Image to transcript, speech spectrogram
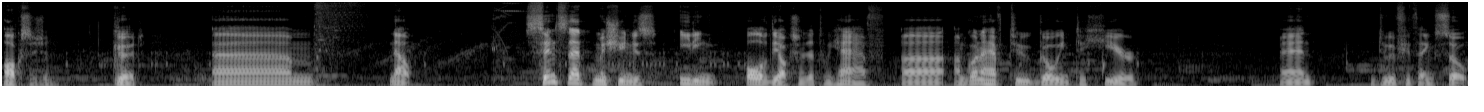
oxygen. Good. Um, now, since that machine is eating all of the oxygen that we have, uh, I'm gonna have to go into here and do a few things. So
